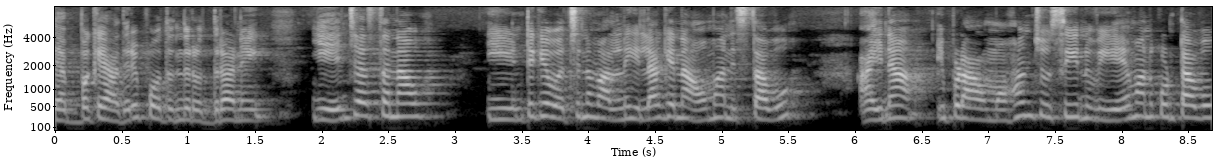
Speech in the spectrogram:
దెబ్బకి అదిరిపోతుంది రుద్రాని ఏం చేస్తున్నావు? ఈ ఇంటికి వచ్చిన వాళ్ళని ఇలాగైనా అవమానిస్తావు? అయినా ఇప్పుడు ఆ మొహం చూసి నువ్వు ఏమనుకుంటావు?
